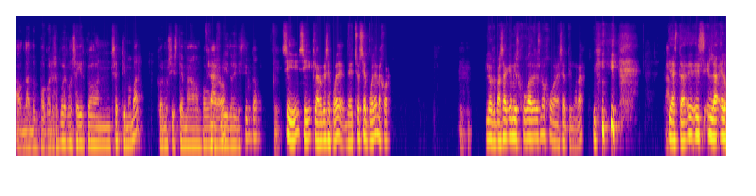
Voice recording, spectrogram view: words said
ahondando un poco, no se puede conseguir con Séptimo Mar, con un sistema un poco más fluido y distinto? Sí, sí, claro que se puede. De hecho, se puede mejor. Lo que pasa es que mis jugadores no juegan a séptimo mar. Ya está. Es la- el,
